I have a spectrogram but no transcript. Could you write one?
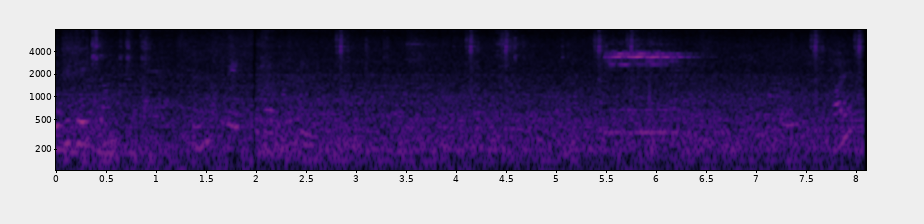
will you take some? Got it?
